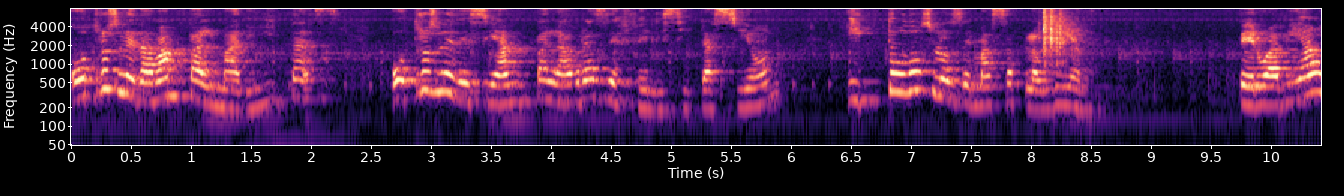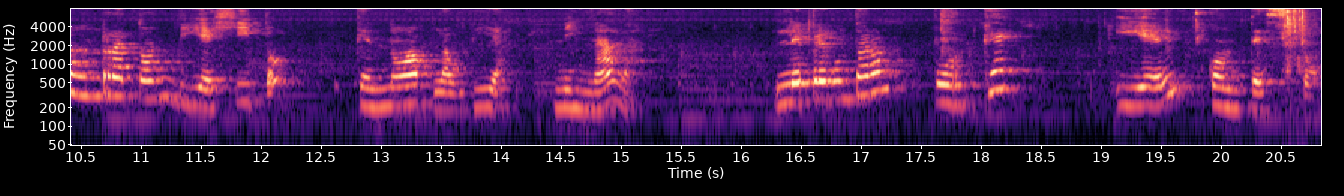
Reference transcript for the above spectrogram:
otros le daban palmaditas, otros le decían palabras de felicitación y todos los demás aplaudían pero había un ratón viejito que no aplaudía ni nada. Le preguntaron por qué y él contestó,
